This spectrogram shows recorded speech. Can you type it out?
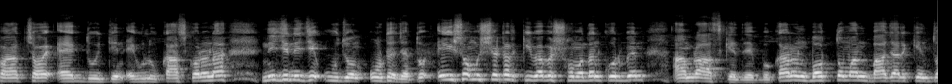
পাঁচ, ছয়, এক, দুই, তিন, এগুলো কাজ করে না, নিজে নিজে ওজন উঠে যায়। তো এই সমস্যাটার কীভাবে সমাধান করবেন, আমরা আজকে দেখব। কারণ বর্তমান বাজারে কিন্তু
